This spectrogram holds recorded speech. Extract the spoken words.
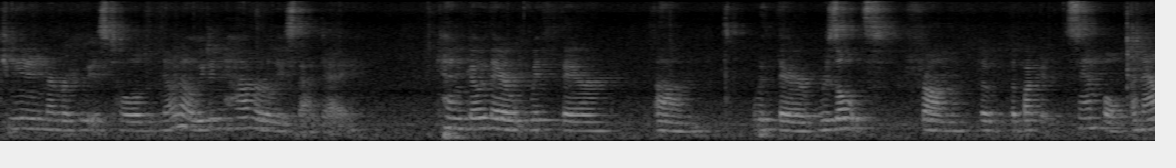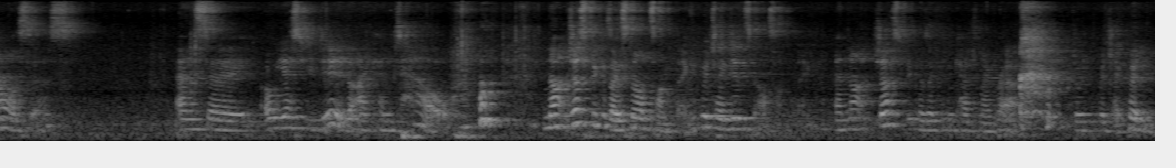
community member who is told, no, no, we didn't have a release that day, can go there with their, um, with their results from the, the bucket sample analysis and say, oh yes you did, I can tell. Not just because I smelled something, which I did smell something, and not just because I couldn't catch my breath, which I couldn't,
